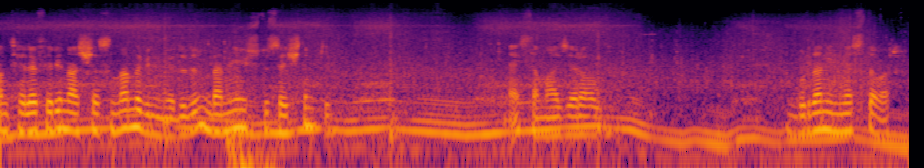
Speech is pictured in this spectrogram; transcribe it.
Ulan teleferin aşağısından da bilmiyordu değil mi? Ben niye üstü seçtim ki? Neyse macera oldu. Buradan inmesi de var.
